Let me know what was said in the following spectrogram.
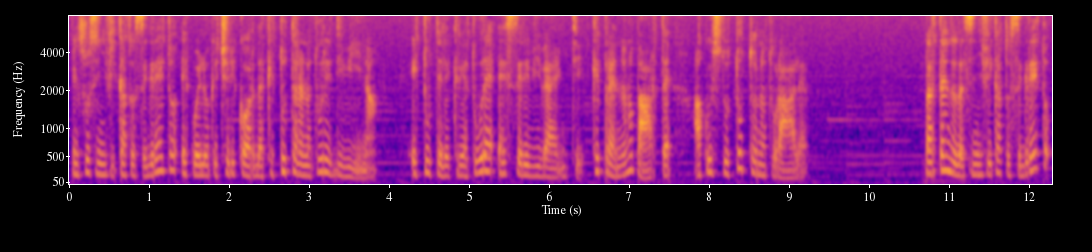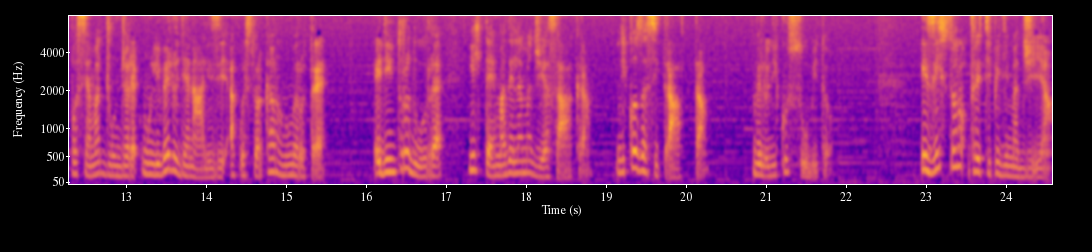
Il suo significato segreto è quello che ci ricorda che tutta la natura è divina e tutte le creature esseri viventi che prendono parte a questo tutto naturale. Partendo dal significato segreto possiamo aggiungere un livello di analisi a questo arcano numero 3 ed introdurre il tema della magia sacra. Di cosa si tratta? Ve lo dico subito. Esistono tre tipi di magia,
